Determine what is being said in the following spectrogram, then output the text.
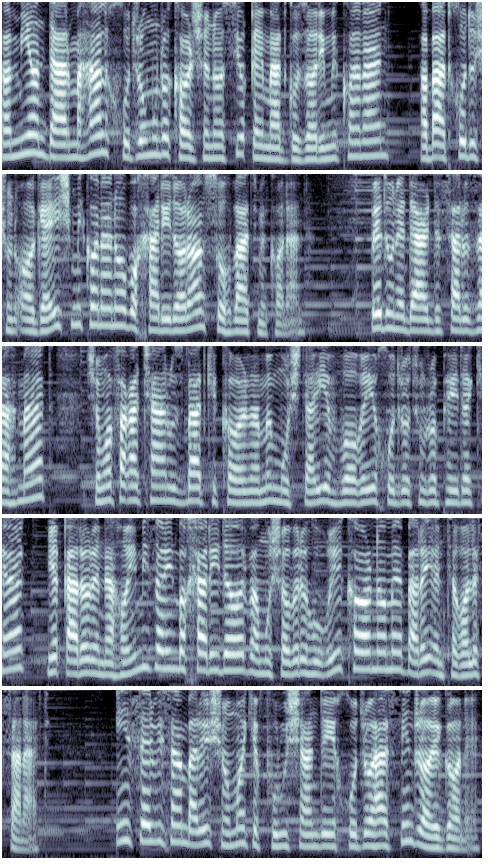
و میان در محل خودرومون رو کارشناسی و قیمت گذاری می‌کنن و بعد خودشون آگهیش می‌کنن و با خریدارا هم صحبت می‌کنن. بدون دردسر و زحمت شما فقط چند روز بعد که کارنامه مشتری واقعی خودروتون رو پیدا کرد یه قرار نهایی می‌ذارین با خریدار و مشاور حقوقی کارنامه برای انتقال سند این سرویس هم برای شما که فروشنده خودرو هستین رایگانه.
